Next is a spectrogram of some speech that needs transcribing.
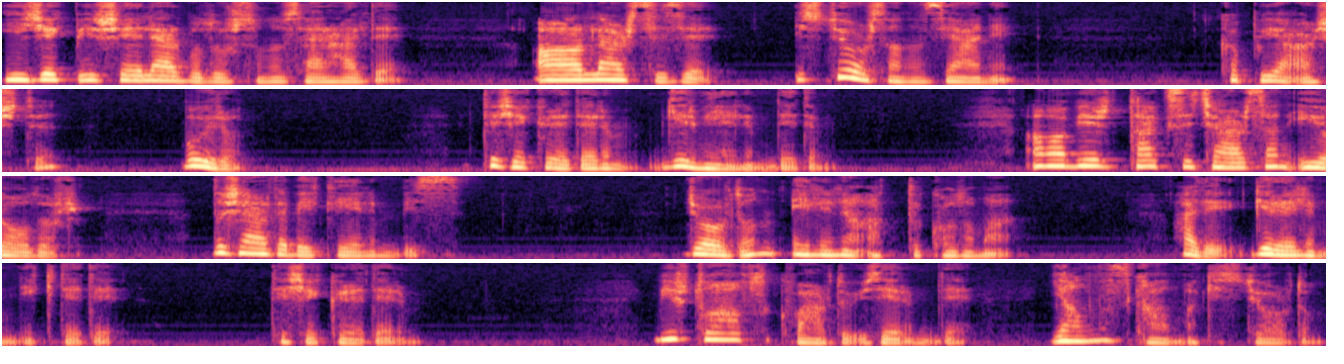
Yiyecek bir şeyler bulursunuz herhalde. Ağırlar sizi. İstiyorsanız yani. Kapıyı açtı. Buyurun. Teşekkür ederim, girmeyelim dedim. Ama bir taksi çağırsan iyi olur. Dışarıda bekleyelim biz. Jordan elini attı koluma. Hadi girelim Nick dedi. Teşekkür ederim. Bir tuhaflık vardı üzerimde. Yalnız kalmak istiyordum.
